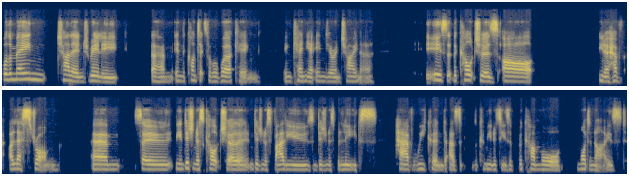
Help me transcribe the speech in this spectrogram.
Well, the main challenge really um, in the context where we're working in Kenya, India, and China is that the cultures are, you know, have are less strong. Um, so the indigenous culture, indigenous values, indigenous beliefs have weakened as the, the communities have become more modernized.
